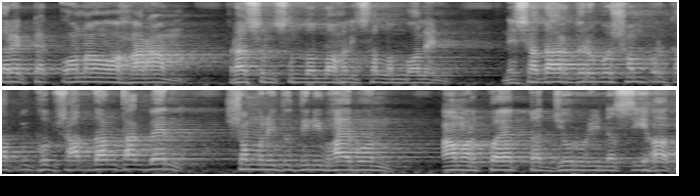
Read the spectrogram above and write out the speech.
তার একটা কণাও হারাম। রাসুল সাল্লাহ আলি সাল্লাম বলেন, নেশাদার দ্রব্য সম্পর্কে আপনি খুব সাবধান থাকবেন। সম্মানিত দিনী ভাই বোন আমার কয়েকটা জরুরি নসিহাত।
